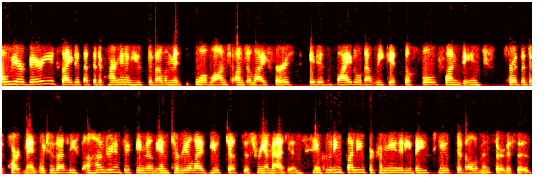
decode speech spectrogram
While we are very excited that the Department of Youth Development will launch on July 1st, it is vital that we get the full funding for the department, which is at least 150 million to realize Youth Justice Reimagined, including funding for community-based youth development services.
